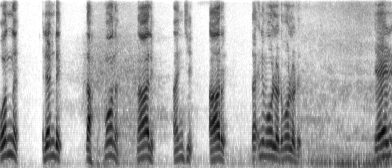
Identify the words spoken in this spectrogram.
ഒന്ന് രണ്ട് ദാ മൂന്ന് നാല് അഞ്ച് ആറ് ദാ ഇനി മുകളിലോട്ട് മുകളിലോട്ട്. ഏഴ്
